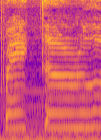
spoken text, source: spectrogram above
break the rules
